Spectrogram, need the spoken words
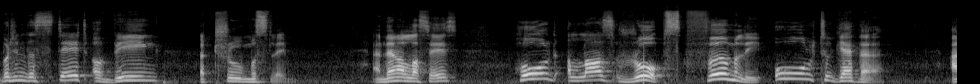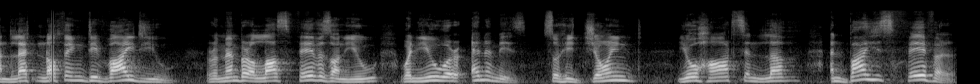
but in the state of being a true Muslim. And then Allah says, Hold Allah's ropes firmly all together and let nothing divide you. Remember Allah's favors on you when you were enemies. So He joined your hearts in love, and by His favor,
